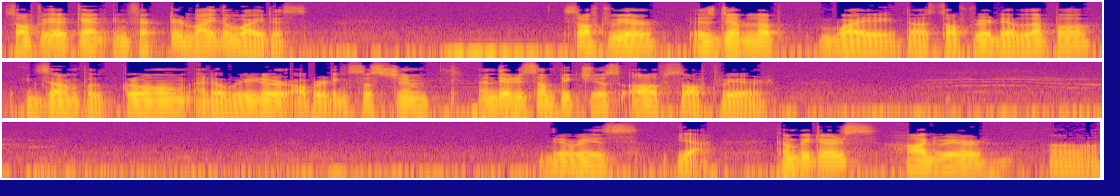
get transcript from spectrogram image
Software can infected by the virus. Software is developed by the software developer example chrome adobe reader operating system and there is some pictures of software. There is yeah computers hardware uh,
